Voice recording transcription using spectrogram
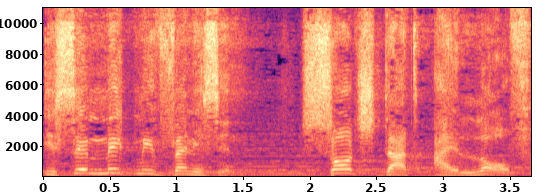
it said, make me venison such that i love.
